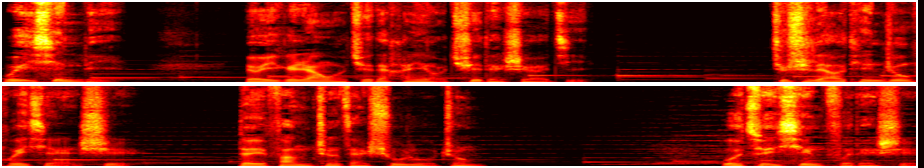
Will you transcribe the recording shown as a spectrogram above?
微信里有一个让我觉得很有趣的设计，就是聊天中会显示对方正在输入中。我最幸福的是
